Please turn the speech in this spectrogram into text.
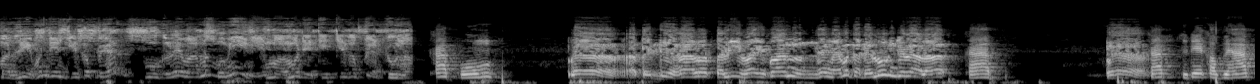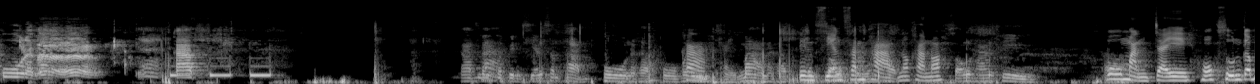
มันเลขมันเด่นเจ็ดกับแปดกูก็เลยว่ามันบ่มีนี่มันไม่ได้ติดเจ็ดกับแปดตัวนะครับผมเออเอาไปซื้อหาลอตเตอรี่ไว้ก่อนยังไงมันก็ได้ลุ้นอยู่แล้วล่ะครับ ครับจะได้เข้าไปหาปูแล้วเอครับอเออครับ ครับนั่นก็เป็นเสียงสัมผัสปูนะครับ ปูเพิ่นค่ะไห่มากนะครับเป็นเสียงสัมผัสเนาะค่ะเนาะสองทางที่ปูหมั่นใจ60กับ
